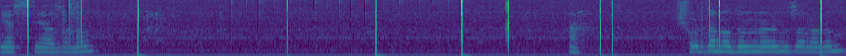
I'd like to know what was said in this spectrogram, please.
Yes yazalım. Heh. Şuradan odunlarımızı alalım.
